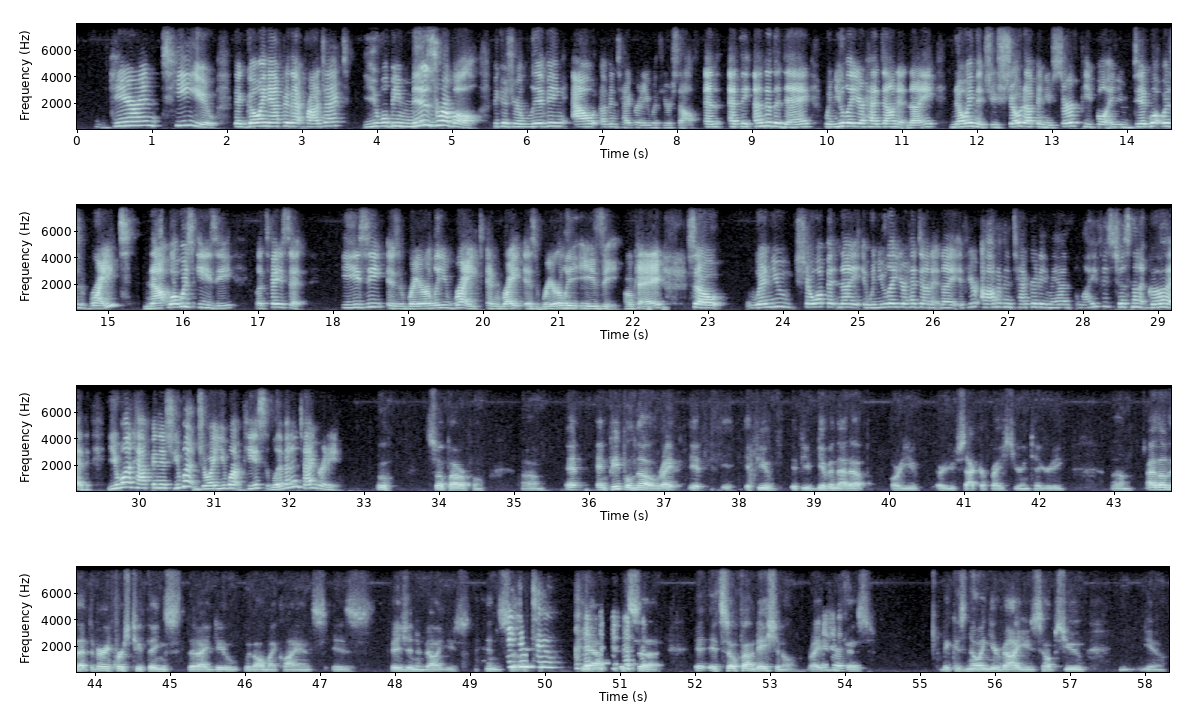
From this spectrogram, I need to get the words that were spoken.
guarantee you that going after that project, you will be miserable because you're living out of integrity with yourself. And at the end of the day, when you lay your head down at night, knowing that you showed up and you served people and you did what was right, not what was easy, let's face it, easy is rarely right and right is rarely easy. Okay. So when you show up at night, when you lay your head down at night, if you're out of integrity, man, life is just not good. You want happiness, you want joy, you want peace, live in integrity. So powerful. Um, and and people know, right? If if you've if you've given that up or you've or you've sacrificed your integrity. Um, I love that. The very first two things that I do with all my clients is vision and values. And so, I do too. yeah, it's uh it, it's so foundational, right? It because is. because knowing your values helps you, you know,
